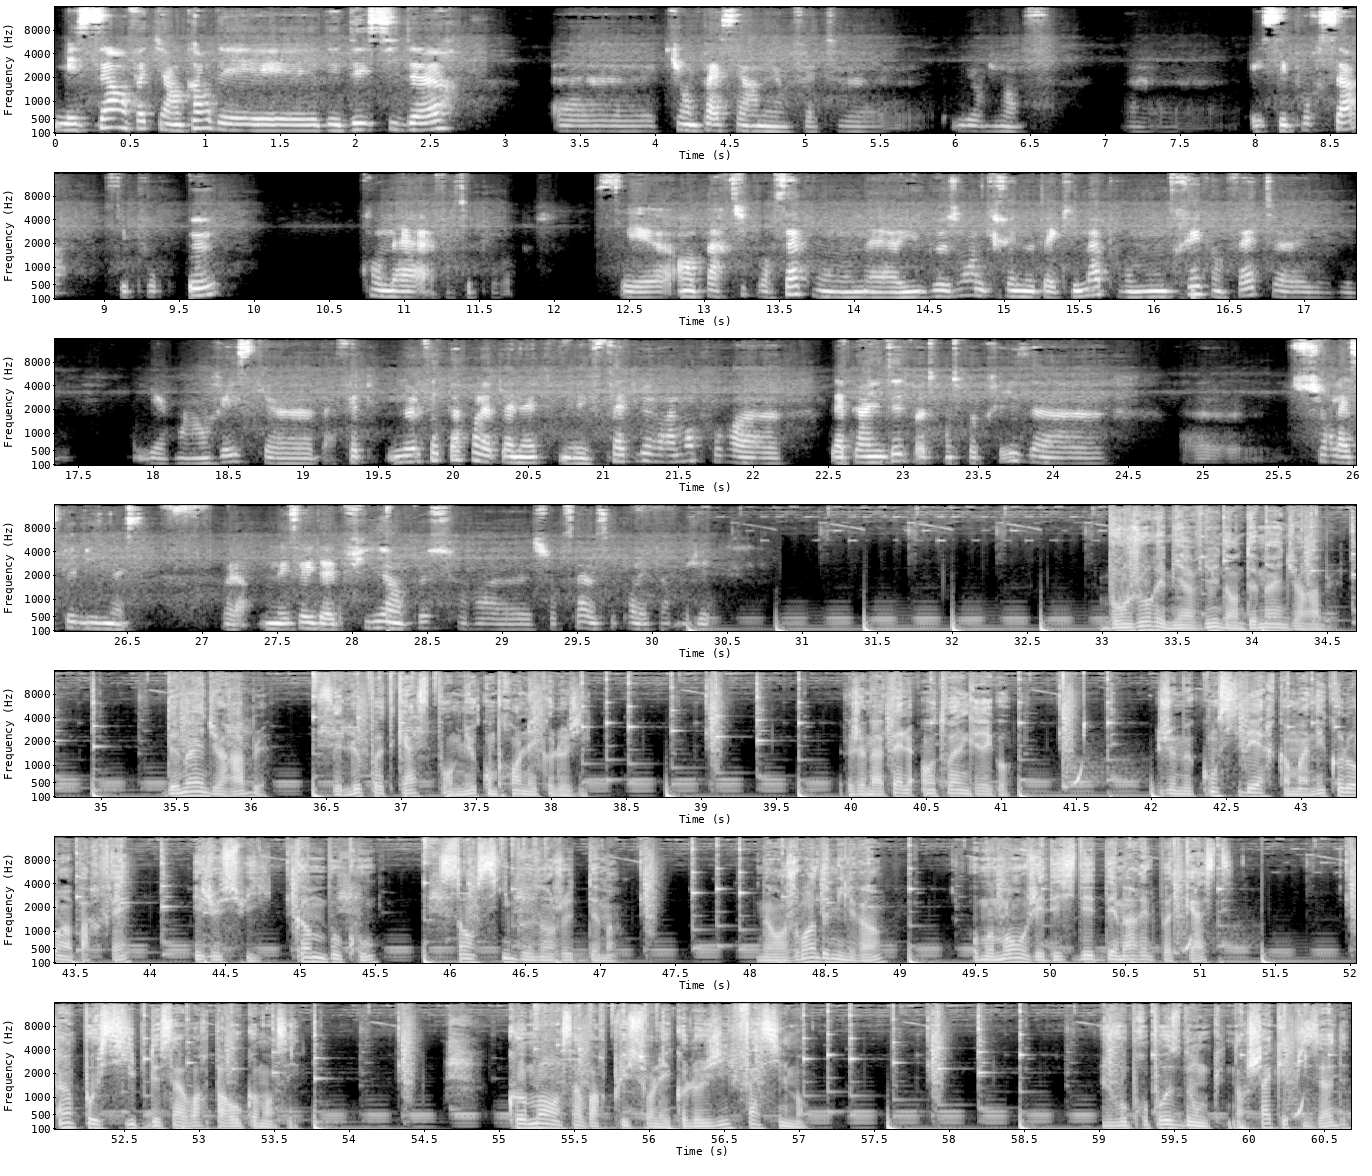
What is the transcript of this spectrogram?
mais ça, en fait, il y a encore des, décideurs qui n'ont pas cerné en fait l'urgence. et c'est pour ça, c'est pour eux qu'on a, enfin c'est pour c'est en partie pour ça qu'on a eu besoin de créer Nota Climat pour montrer qu'en fait, il y avait un risque. Euh, bah, ne le faites pas pour la planète, mais faites-le vraiment pour euh, la pérennité de votre entreprise euh, sur l'aspect business. On essaye d'appuyer un peu sur, sur ça aussi pour les faire bouger. Bonjour et bienvenue dans Demain est durable. Demain est durable, c'est le podcast pour mieux comprendre l'écologie. Je m'appelle Antoine Grégo. Je me considère comme un écolo imparfait et je suis, comme beaucoup, sensible aux enjeux de demain. Mais en juin 2020, au moment où j'ai décidé de démarrer le podcast, impossible de savoir par où commencer. Comment en savoir plus sur l'écologie facilement. Je vous propose donc dans chaque épisode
